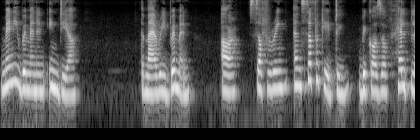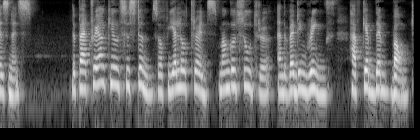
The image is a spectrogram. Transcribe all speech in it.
many women in India, the married women, are suffering and suffocating because of helplessness. The patriarchal systems of yellow threads, Mangal Sutra, and the wedding rings have kept them bound.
